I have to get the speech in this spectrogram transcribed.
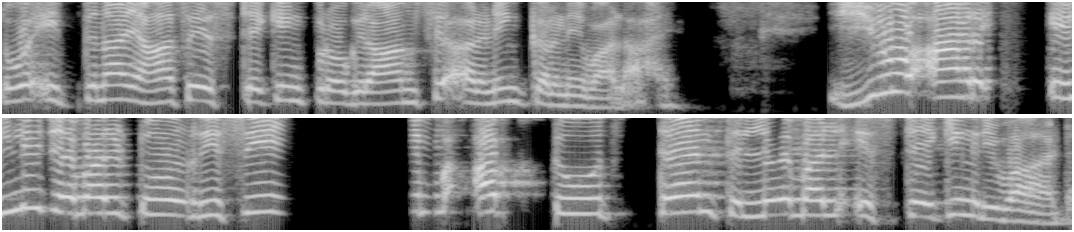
वो इतना यहाँ से स्टेकिंग प्रोग्राम से अर्निंग करने वाला है। You are eligible to receive up to tenth level staking reward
